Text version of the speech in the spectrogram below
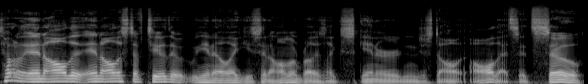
Totally, and all the and all the stuff too that you know, like you said, Allman Brothers, like Skynyrd, and just all all that. It's so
